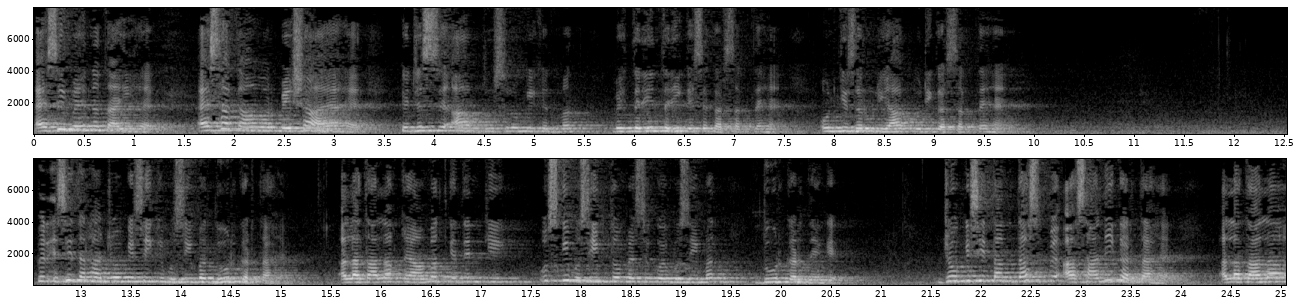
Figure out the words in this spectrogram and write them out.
ایسی محنت آئی ہے، ایسا کام اور پیشہ آیا ہے کہ جس سے آپ دوسروں کی خدمت بہترین طریقے سے کر سکتے ہیں، ان کی ضروریات پوری کر سکتے ہیں۔ پھر اسی طرح جو کسی کی مصیبت دور کرتا ہے، اللہ تعالیٰ قیامت کے دن کی اس کی مصیبتوں میں سے کوئی مصیبت دور کر دیں گے۔ جو کسی تنگ دست پہ آسانی کرتا ہے، اللہ تعالیٰ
